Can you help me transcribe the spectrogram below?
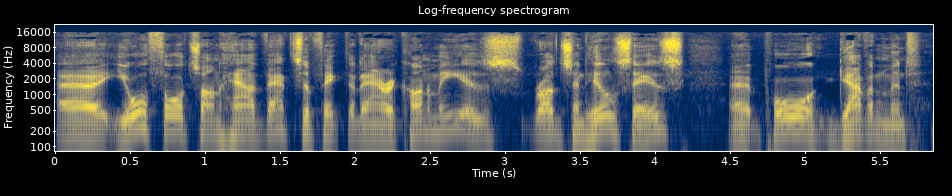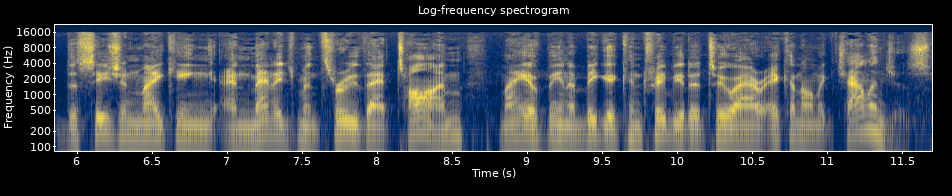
uh, your thoughts on how that's affected our economy? As Rod St Hill says, uh, poor government decision making and management through that time may have been a bigger contributor to our economic challenges.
